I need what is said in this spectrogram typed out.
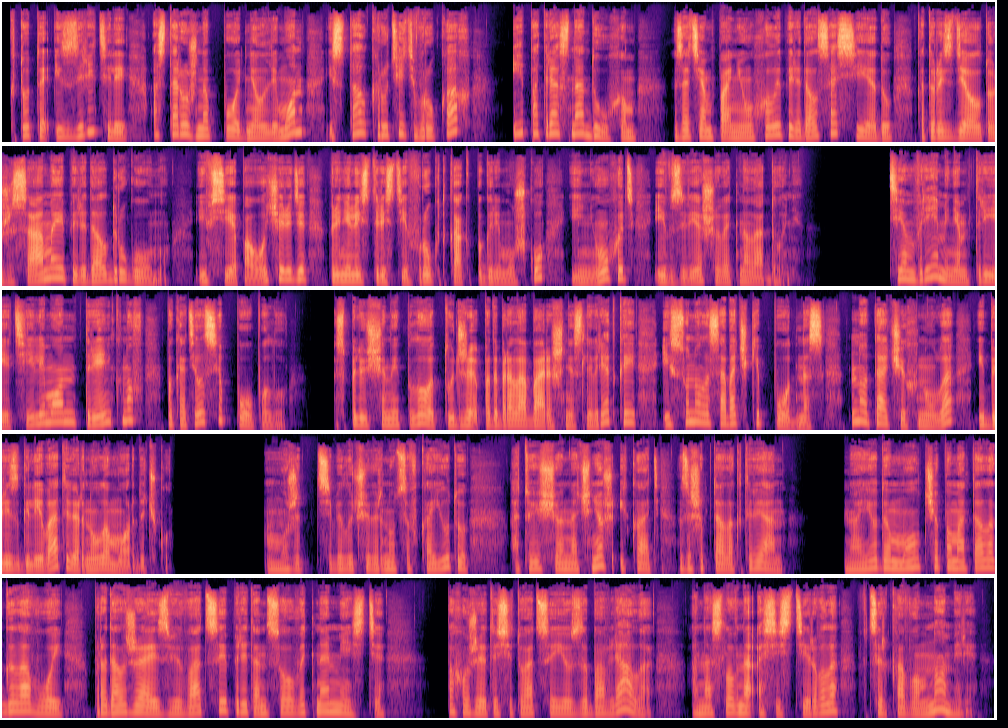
Кто-то из зрителей осторожно поднял лимон и стал крутить в руках и потряс над ухом, затем понюхал и передал соседу, который сделал то же самое и передал другому. И все по очереди принялись трясти фрукт как погремушку и нюхать, и взвешивать на ладони. Тем временем третий лимон, тренькнув, покатился по полу — Сплющенный плод тут же подобрала барышня с левреткой и сунула собачке под нос, но та чихнула и брезгливо отвернула мордочку. «Может, тебе лучше вернуться в каюту, а то еще начнешь икать», — зашептал Октавиан. Но Айода молча помотала головой, продолжая извиваться и пританцовывать на месте. Похоже, эта ситуация ее забавляла, она словно ассистировала в цирковом номере —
